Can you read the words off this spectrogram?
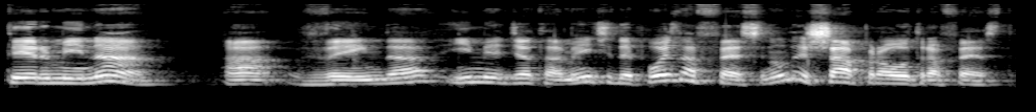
terminar a venda imediatamente depois da festa, não deixar para outra festa.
